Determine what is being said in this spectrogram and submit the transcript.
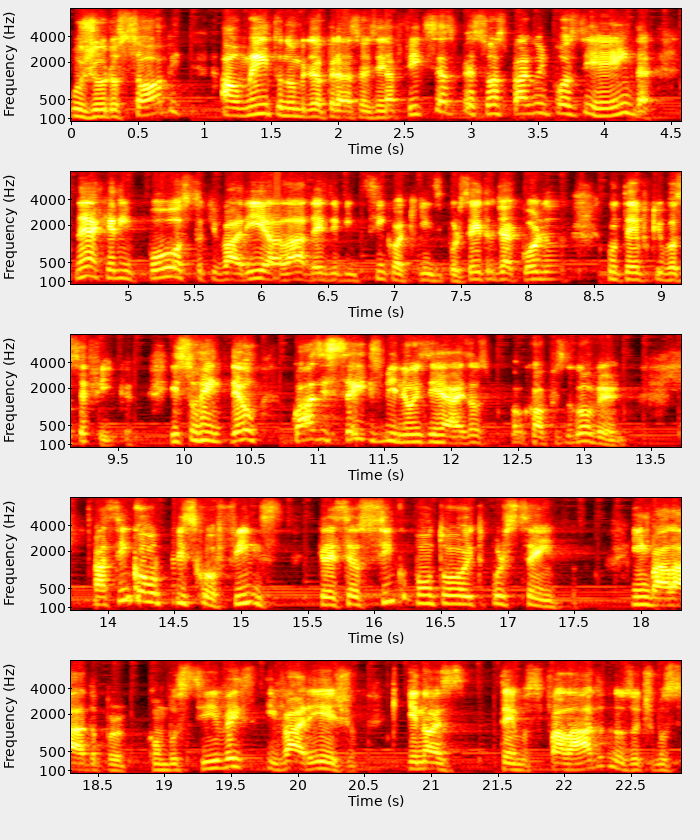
O juro sobe, aumenta o número de operações de renda fixa e as pessoas pagam imposto de renda, né? aquele imposto que varia lá desde 25% a 15% de acordo com o tempo que você você fica. Isso rendeu quase 6 bilhões de reais aos cofres do governo. Assim como o Piscofins cresceu 5,8%, embalado por combustíveis e varejo, que nós temos falado nos últimos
